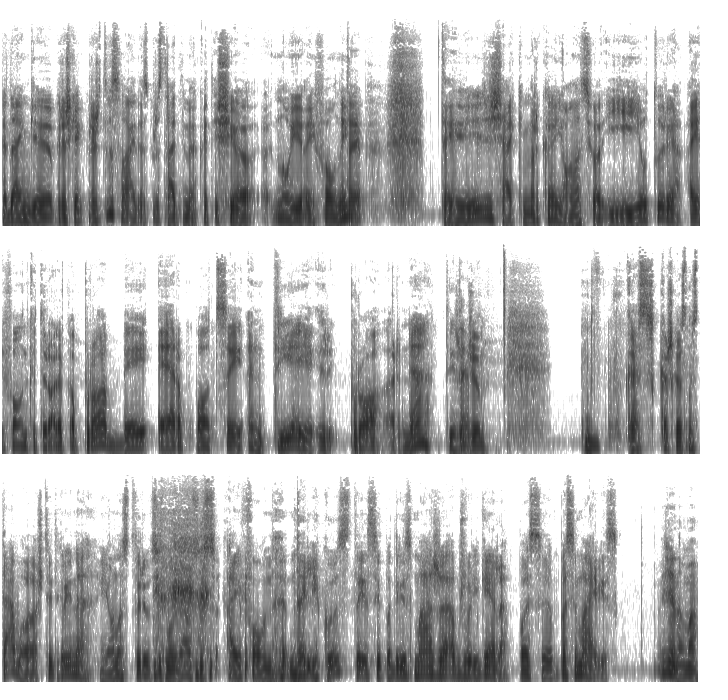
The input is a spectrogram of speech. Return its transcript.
kadangi prieš kiek prieš dvi savaitės pristatėme, kad išėjo nauji iPhone'ai. Taip. Tai šią akimirką Jonas jo, jį jau turi iPhone 14 Pro bei AirPods antrieji ir Pro, ar ne? Tai žodžiu. Kas, kažkas nustebo, aš tai tikrai ne. Jonas turi visus naujausius iPhone dalykus, tai jisai padarys mažą apžvalgėlę, pasi, pasimaivys. Žinoma.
